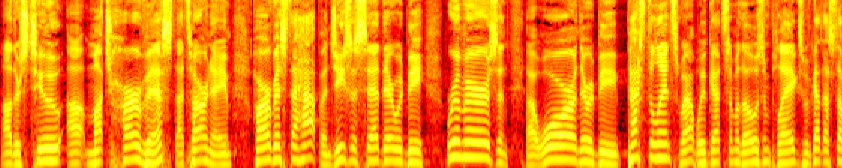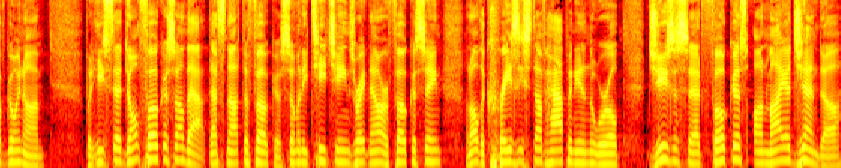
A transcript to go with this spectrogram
Uh, there's too uh, much harvest. That's our name. Harvest to happen. Jesus said there would be rumors and uh, war, and there would be pestilence. Well, we've got some of those and plagues. We've got that stuff going on. But he said, don't focus on that. That's not the focus. So many teachings right now are focusing on all the crazy stuff happening in the world. Jesus said, focus on my agenda.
